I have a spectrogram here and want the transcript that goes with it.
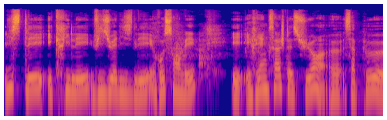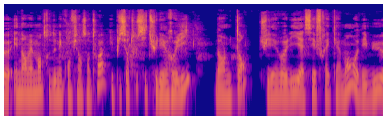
Liste-les, écris-les, visualise-les, ressens-les. Et, rien que ça, je t'assure, euh, ça peut énormément te redonner confiance en toi. Et puis surtout, si tu les relis dans le temps, tu les relis assez fréquemment. Au début,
